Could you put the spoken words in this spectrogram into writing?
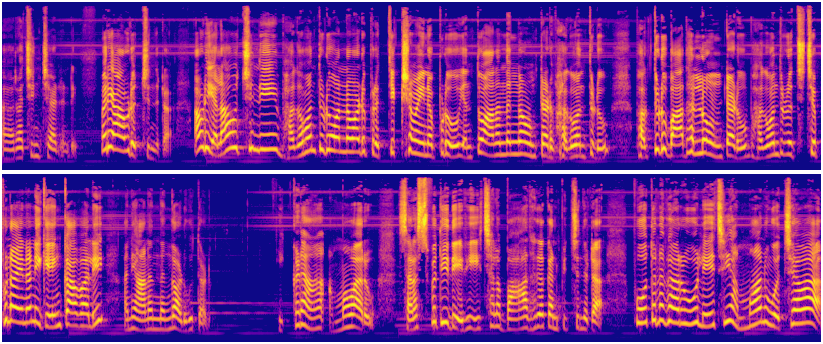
రచించాడండి. మరి ఆవిడ వచ్చిందట ఆవిడ ఎలా వచ్చింది? భగవంతుడు అన్నవాడు ప్రత్యక్షమైనప్పుడు ఎంతో ఆనందంగా ఉంటాడు భగవంతుడు. భక్తుడు బాధల్లో ఉంటాడు. భగవంతుడు వచ్చి చెప్పు నాయనా నీకేం కావాలి? అని ఆనందంగా అడుగుతాడు. ఇక్కడ అమ్మవారు సరస్వతీదేవి చాలా బాధగా కనిపించిందట. పోతన గారు లేచి అమ్మా నువ్వు వచ్చావా?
